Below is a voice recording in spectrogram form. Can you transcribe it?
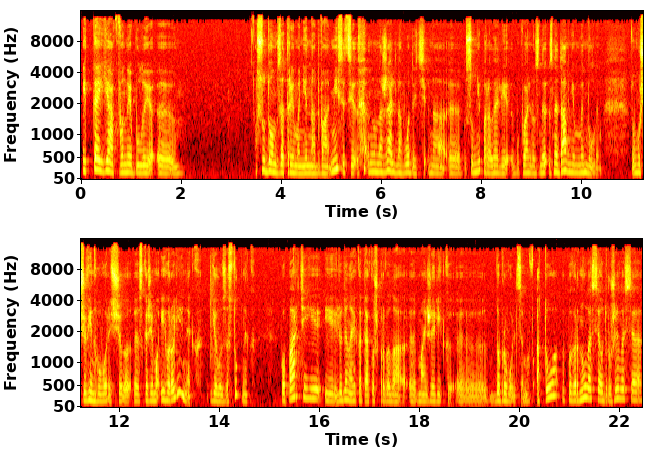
І те, як вони були судом затримані на два місяці, ну, на жаль, наводить на е, сумні паралелі буквально з не- з недавнім минулим. Тому що він говорить, що, е, скажімо, Ігор Олійник, його заступник по партії, і людина, яка також провела е, майже рік добровольцем в АТО, повернулася, одружилася.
